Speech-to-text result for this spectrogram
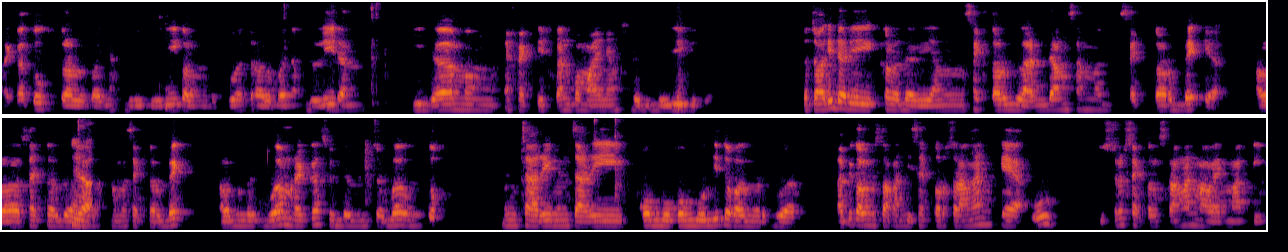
Mereka tuh terlalu banyak beli-beli kalau menurut gua terlalu banyak beli dan tidak mengefektifkan pemain yang sudah dibeli gitu. Kecuali dari kalau dari yang sektor gelandang sama sektor back ya. Kalau sektor gelandang sama sektor back, kalau menurut gua mereka sudah mencoba untuk mencari-mencari combo-combo gitu kalau menurut gua. Tapi kalau misalkan di sektor serangan kayak uh justru sektor serangan malah yang mati.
